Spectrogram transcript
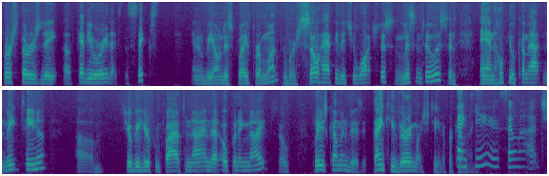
first Thursday of February. That's the 6th. And it'll be on display for a month. We're so happy that you watched us and listened to us and, and hope you'll come out and meet Tina. Um, she'll be here from 5 to 9 that opening night. So please come and visit. Thank you very much, Tina, for coming. Thank you so much.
